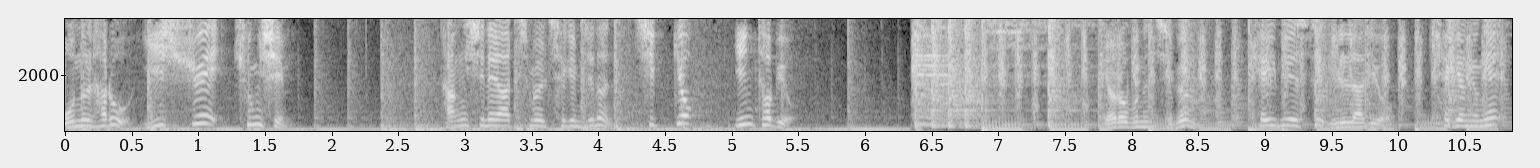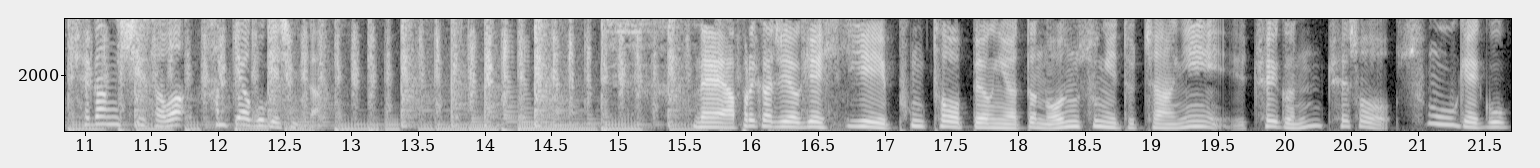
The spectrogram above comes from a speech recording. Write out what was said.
오늘 하루 이슈의 중심. 당신의 아침을 책임지는 직격 인터뷰. 여러분은 지금 KBS 일라디오 최경영의 최강 시사와 함께하고 계십니다. 네, 아프리카 지역의 희귀 풍토병이었던 원숭이 두창이 최근 최소 20개국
